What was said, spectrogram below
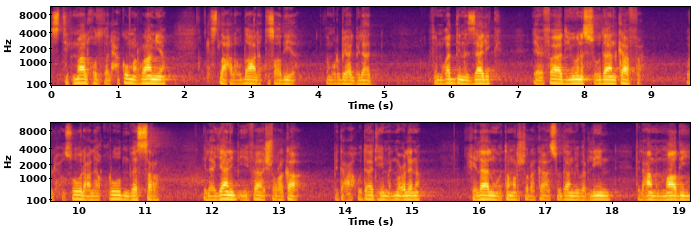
لاستكمال خطط الحكومة الرامية لإصلاح الأوضاع الاقتصادية تمر بها البلاد. في مقدمة ذلك إعفاء ديون السودان كافة والحصول على قروض ميسرة إلى جانب إيفاء الشركاء بتعهداتهم المعلنة خلال مؤتمر شركاء السودان ببرلين في العام الماضي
